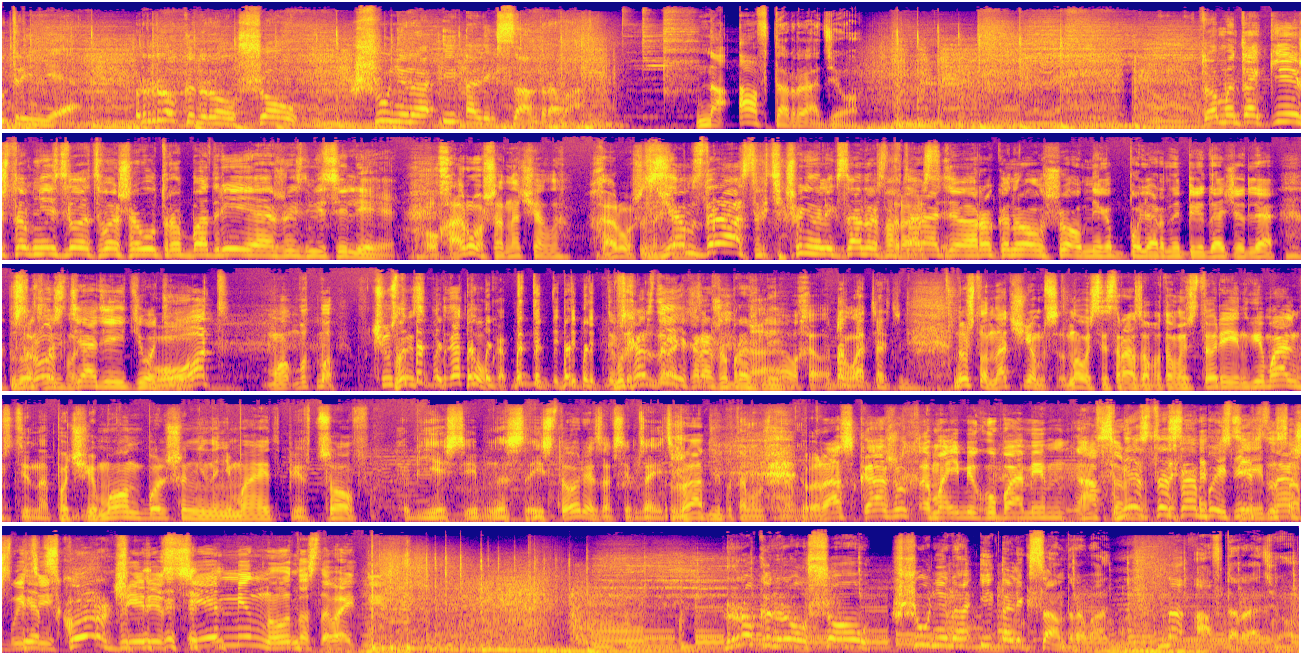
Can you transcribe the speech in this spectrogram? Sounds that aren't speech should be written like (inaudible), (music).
утреннее рок-н-ролл-шоу Шунина и Александрова на Авторадио. Кто мы такие, чтобы не сделать ваше утро бодрее, а жизнь веселее? О, хорошее начало. Хорошее Всем начало. здравствуйте! Шунин Александров, авторадио, рок-н-ролл шоу, мега популярная передача для взрослых, Взрослых. дядей и тети. Вот. Вот, мо- чувствуется подготовка. Выходные хорошо прошли. А. Ну что, начнем с новости сразу, а потом истории Ингви Мальмстина. Почему он больше не нанимает певцов? Есть история за всем за этим. Жадный, потому что... Расскажут моими губами автор. С места (laughs) событий. Наш событий. спецскор. Через 7 минут оставайтесь. Рок-н-ролл-шоу Шунина и Александрова на Авторадио.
